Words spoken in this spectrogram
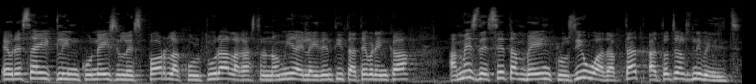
Ebre Cycling coneix l'esport, la cultura, la gastronomia i la identitat ebrenca, a més de ser també inclusiu adaptat a tots els nivells.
